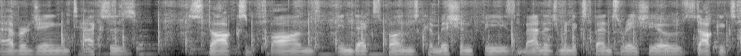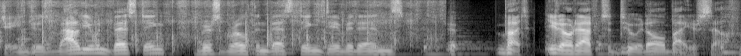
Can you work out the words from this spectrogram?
averaging, taxes, stocks, bonds, index funds, commission fees, management expense ratios, stock exchanges, value investing versus growth investing, dividends. Uh, but you don't have to do it all by yourself.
